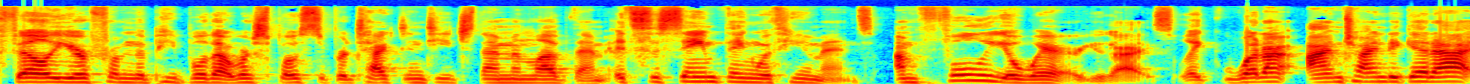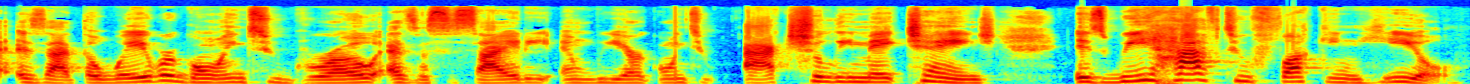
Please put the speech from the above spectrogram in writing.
failure from the people that we're supposed to protect and teach them and love them. It's the same thing with humans. I'm fully aware, you guys. Like, what I, am trying to get at is that the way we're going to grow as a society and we are going to actually make change is we have to fucking heal.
